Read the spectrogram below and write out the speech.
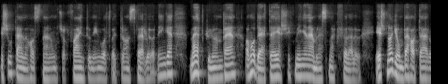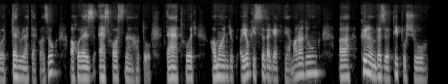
és utána használunk csak fine-tuningot vagy transfer learninget, mert különben a modell teljesítménye nem lesz megfelelő. És nagyon behatárolt területek azok, ahol ez, ez használható. Tehát, hogy ha mondjuk a jogi szövegeknél maradunk, a különböző típusú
